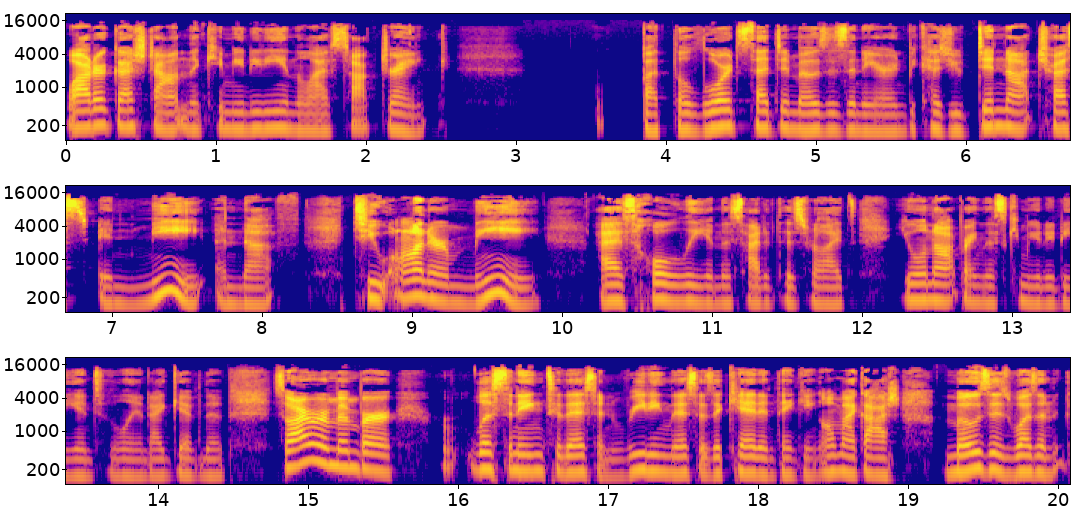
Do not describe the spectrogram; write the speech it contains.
Water gushed out in the community and the livestock drank. But the Lord said to Moses and Aaron, Because you did not trust in me enough to honor me as holy in the sight of the Israelites, you will not bring this community into the land I give them. So I remember listening to this and reading this as a kid and thinking, oh my gosh, Moses wasn't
